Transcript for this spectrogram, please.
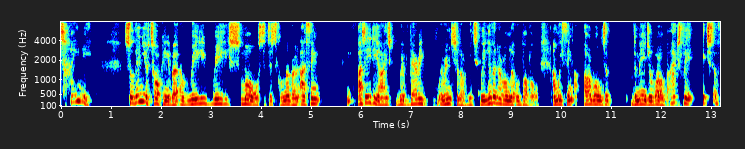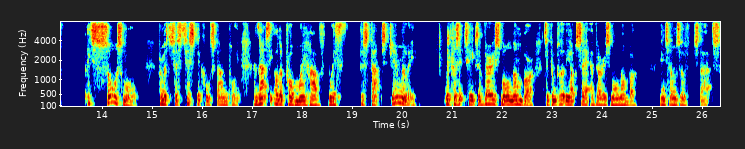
tiny. So, then you're talking about a really, really small statistical number. And I think as ADIs, we're very we're insular. We, we live in our own little bubble, and we think our world's a, the major world. But actually, it's a, it's so small from a statistical standpoint, and that's the other problem I have with the stats generally. because it takes a very small number to completely upset a very small number in terms of stats.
